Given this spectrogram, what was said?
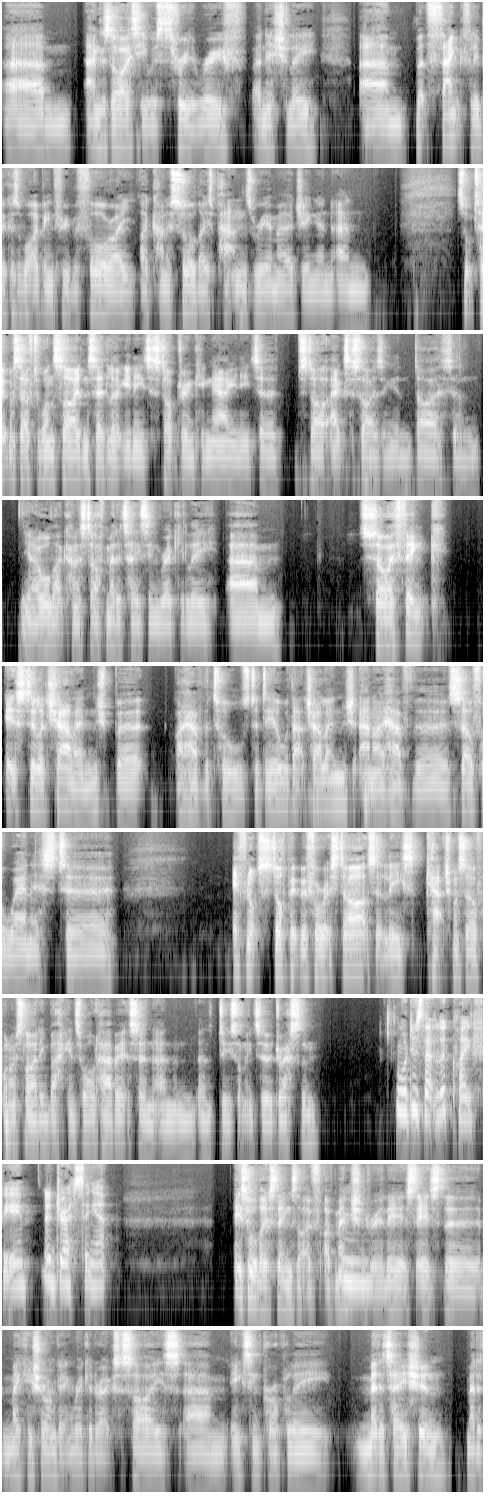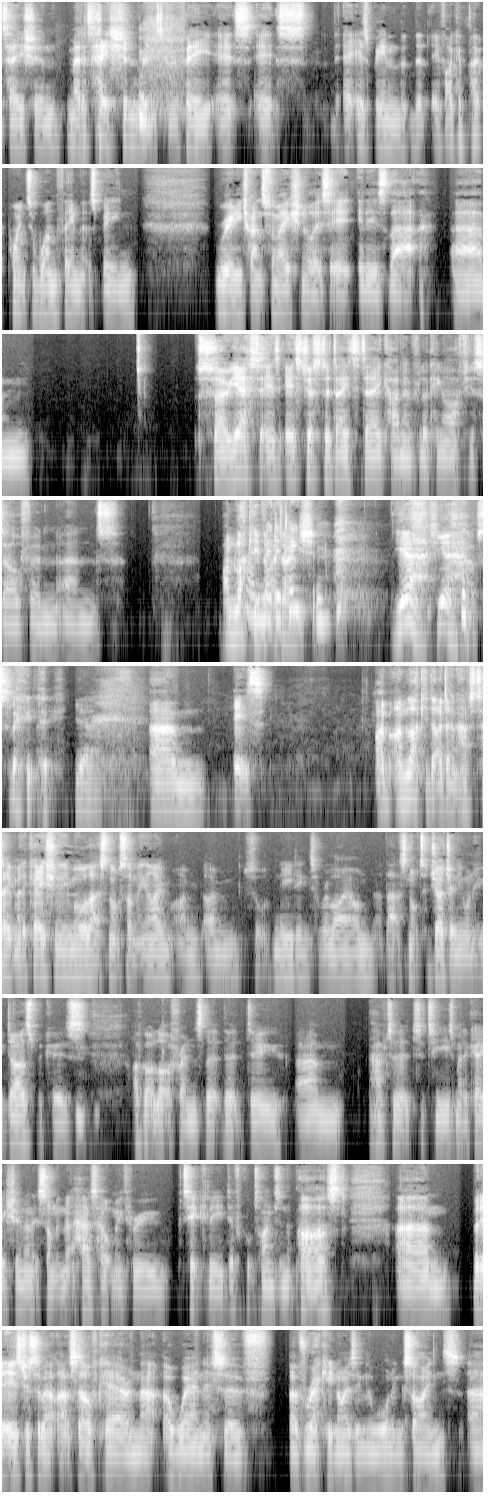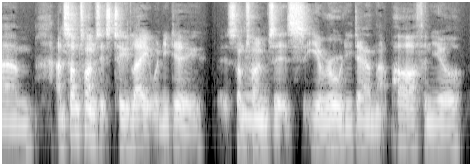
Um, anxiety was through the roof initially, um, but thankfully, because of what I've been through before, I, I kind of saw those patterns re-emerging and, and sort of took myself to one side and said, "Look, you need to stop drinking now. You need to start exercising and diet and you know all that kind of stuff, meditating regularly." Um, so I think it's still a challenge, but I have the tools to deal with that challenge, and I have the self awareness to, if not stop it before it starts, at least catch myself when I'm sliding back into old habits and and, and do something to address them. What does that look like for you, addressing it? It's all those things that I've, I've mentioned. Mm. Really, it's it's the making sure I'm getting regular exercise, um, eating properly, meditation, meditation, meditation, rinse and repeat. It's it's it's been if I could point to one thing that's been really transformational, it's it, it is that. Um, so yes, it's, it's just a day to day kind of looking after yourself, and and I'm lucky and that meditation. I don't, yeah, yeah, absolutely, yeah. Um, it's I'm, I'm, lucky that I don't have to take medication anymore. That's not something I'm, I'm, I'm sort of needing to rely on. That's not to judge anyone who does, because mm-hmm. I've got a lot of friends that that do. Um, have to, to, to, use medication, and it's something that has helped me through particularly difficult times in the past. Um, but it is just about that self care and that awareness of of recognizing the warning signs. Um, and sometimes it's too late when you do. Sometimes mm. it's you're already down that path and you're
